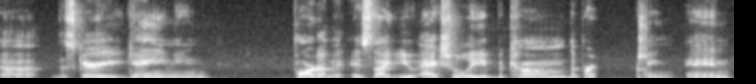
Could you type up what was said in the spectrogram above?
uh, the scary gaming part of it. Is like you actually become the person, and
